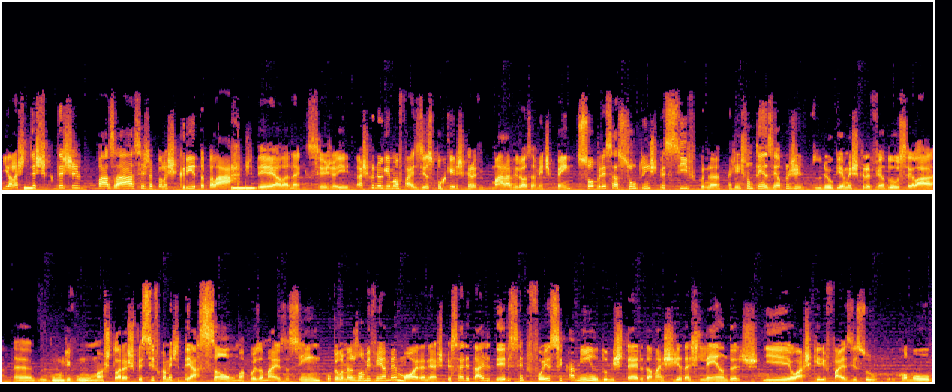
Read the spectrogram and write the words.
E ela deixa, deixa vazar, seja pela escrita, pela arte dela, né? Que seja aí. Eu acho que o Neil Gaiman faz isso porque ele escreve maravilhosamente bem sobre esse assunto em específico, né? A gente não tem exemplos de, do Neil Gaiman escrevendo, sei lá, é, um, uma história especificamente de ação, uma coisa mais assim, ou pelo menos não me vem à memória, né? A especialidade dele sempre foi esse caminho do mistério, da magia, das lendas. E eu acho que ele faz isso como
